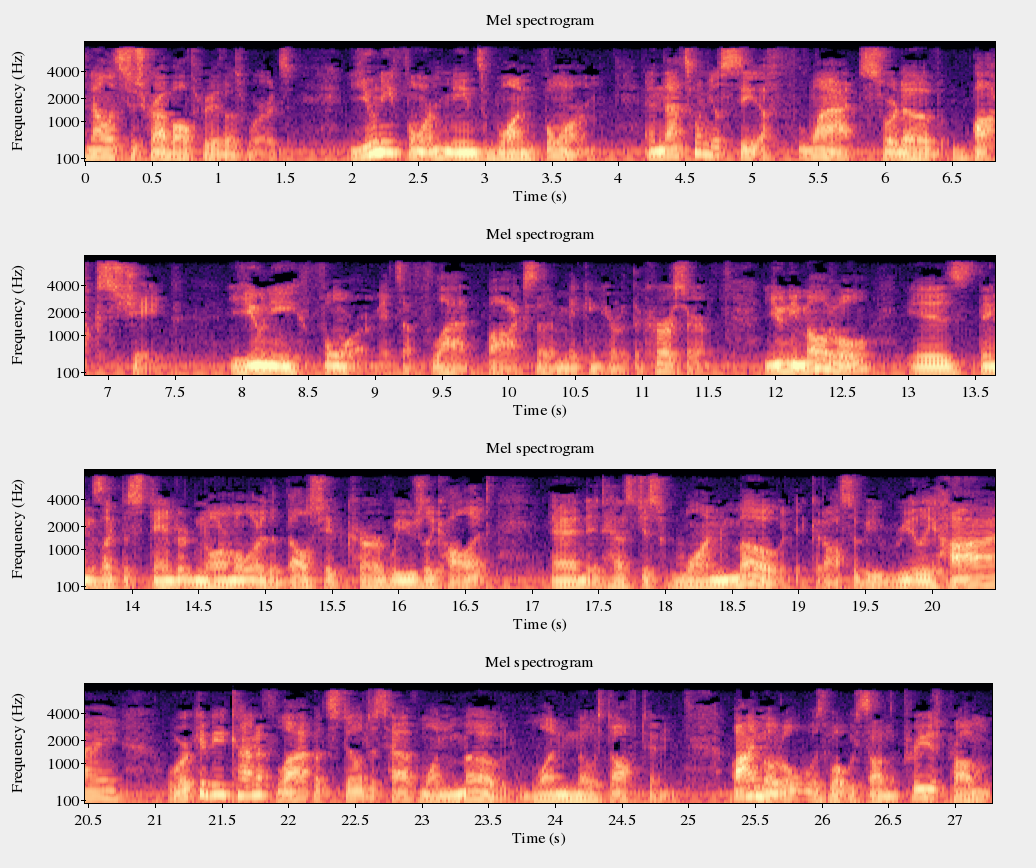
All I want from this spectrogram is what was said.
Now let's describe all three of those words. Uniform means one form, and that's when you'll see a flat sort of box shape. Uniform, it's a flat box that I'm making here with the cursor. Unimodal is things like the standard normal or the bell-shaped curve we usually call it, and it has just one mode. It could also be really high, or it could be kind of flat but still just have one mode, one most often. Bimodal was what we saw in the previous problem,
